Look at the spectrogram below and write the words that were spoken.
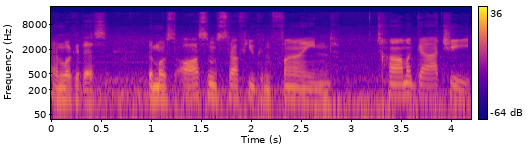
And look at this. The most awesome stuff you can find. Tamagotchi.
